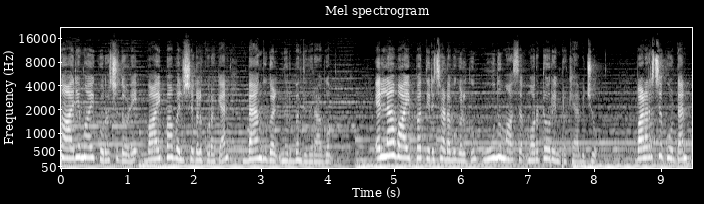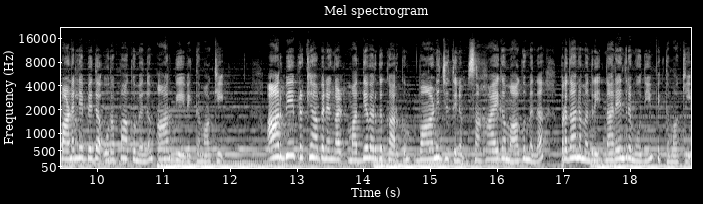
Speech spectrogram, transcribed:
കാര്യമായി കുറച്ചതോടെ വായ്പാ പലിശകൾ കുറയ്ക്കാൻ ബാങ്കുകൾ നിർബന്ധിതരാകും എല്ലാ വായ്പ തിരിച്ചടവുകൾക്കും മൂന്ന് മാസം മൊറട്ടോറിയം പ്രഖ്യാപിച്ചു. വളർച്ച കൂട്ടാൻ പണലഭ്യത ഉറപ്പാക്കുമെന്നും ആർ ബി ഐ വ്യക്തമാക്കി. ആർ ബി ഐ പ്രഖ്യാപനങ്ങൾ മധ്യവർഗക്കാർക്കും വാണിജ്യത്തിനും സഹായകമാകുമെന്ന് പ്രധാനമന്ത്രി നരേന്ദ്രമോദിയും വ്യക്തമാക്കി.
